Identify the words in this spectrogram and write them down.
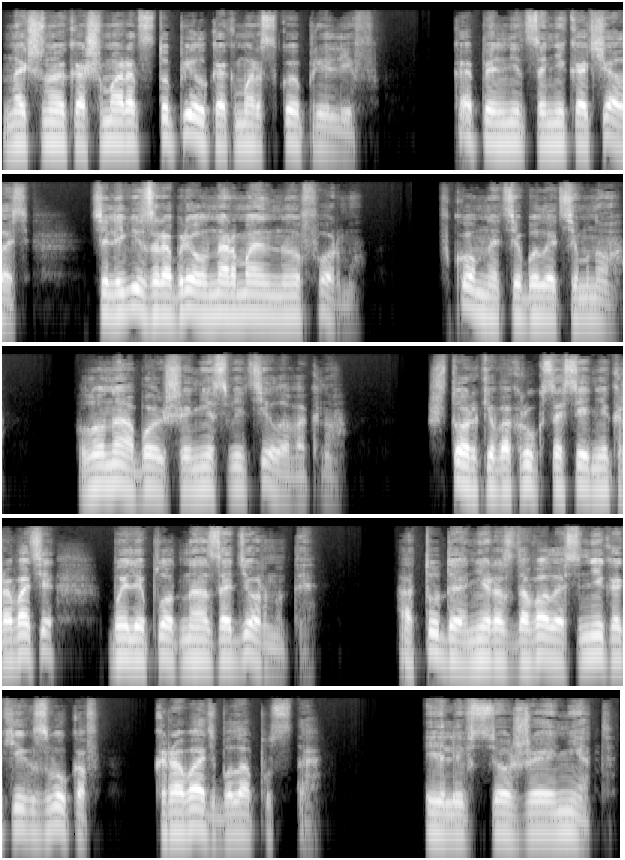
Ночной кошмар отступил, как морской прилив. Капельница не качалась, телевизор обрел нормальную форму. В комнате было темно. Луна больше не светила в окно. Шторки вокруг соседней кровати были плотно задернуты. Оттуда не раздавалось никаких звуков, кровать была пуста. Или все же нет?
